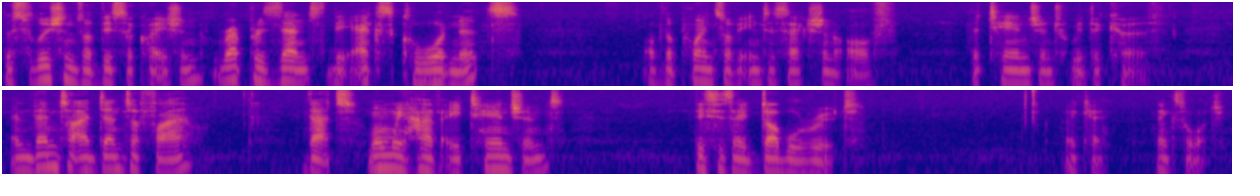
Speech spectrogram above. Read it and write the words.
the solutions of this equation, represent the x coordinates of the points of intersection of the tangent with the curve. And then to identify that when we have a tangent, this is a double root. Okay, thanks for watching.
